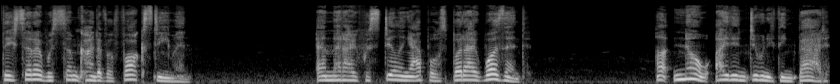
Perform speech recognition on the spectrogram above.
They said I was some kind of a fox demon. And that I was stealing apples, but I wasn't. Uh, no, I didn't do anything bad.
